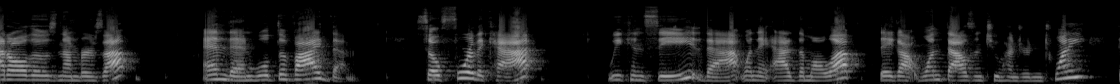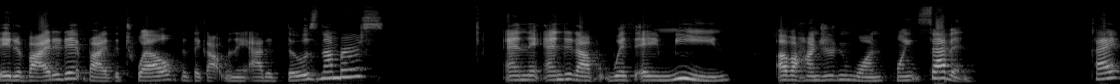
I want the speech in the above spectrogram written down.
add all those numbers up and then we'll divide them. So for the cat, we can see that when they add them all up, they got 1,220. They divided it by the 12 that they got when they added those numbers, and they ended up with a mean of 101.7. Okay?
